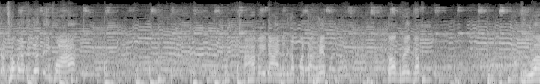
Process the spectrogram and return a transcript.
กับช่วงเวลาที่เหลือตีขวา ช้าไม่ได้แล้วนะครับประตาเพชรต้องเร่งครับ ถือว่า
